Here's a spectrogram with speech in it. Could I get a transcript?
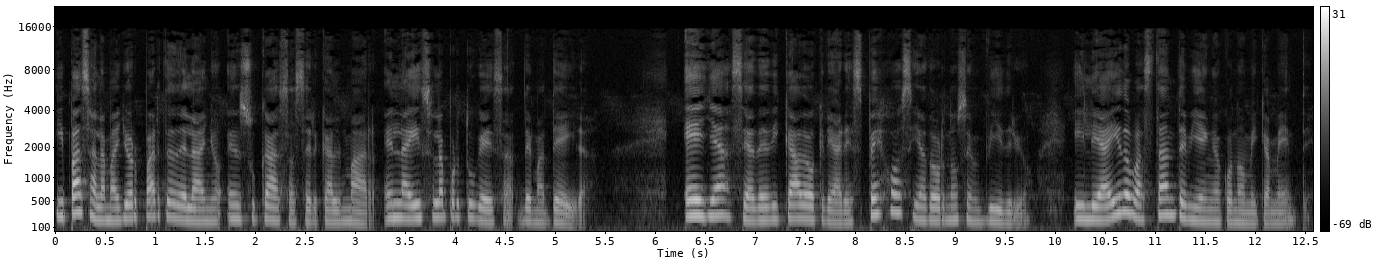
y pasa la mayor parte del año en su casa cerca al mar, en la isla portuguesa de Madeira. Ella se ha dedicado a crear espejos y adornos en vidrio, y le ha ido bastante bien económicamente.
